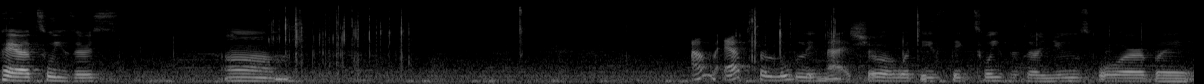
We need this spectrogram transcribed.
pair of tweezers. Um, I'm absolutely not sure what these big tweezers are used for, but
